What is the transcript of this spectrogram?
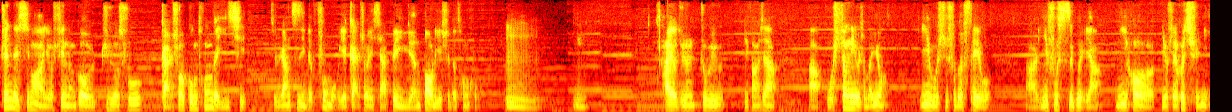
真的希望有谁能够制作出感受共通的仪器，就是让自己的父母也感受一下被语言暴力时的痛苦。嗯嗯，还有就是注意，比方像，啊，我生你有什么用？一无是处的废物，啊，一副死鬼样，你以后有谁会娶你？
